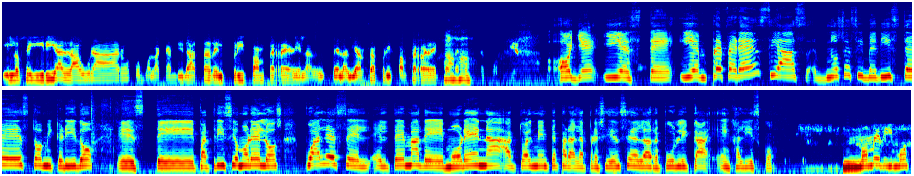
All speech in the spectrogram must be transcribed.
y lo seguiría Laura Aro como la candidata del PRI-PAN-PRD, de la, de la alianza PRI-PAN-PRD con el 12%. Oye, y este, y en preferencias, no sé si me diste esto, mi querido este Patricio Morelos, ¿cuál es el, el tema de Morena actualmente para la presidencia de la República en Jalisco? No medimos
